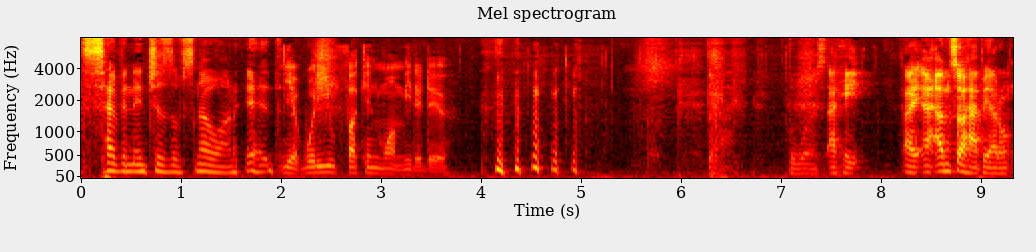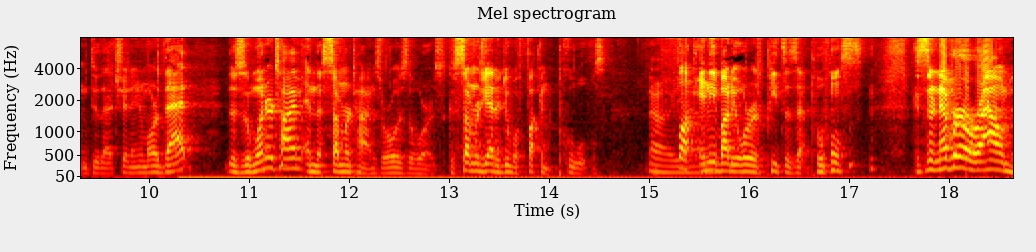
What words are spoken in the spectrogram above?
seven inches of snow on it. Yeah, what do you fucking want me to do? The worst. I hate. I I- I'm so happy I don't do that shit anymore. That there's the winter time and the summer times are always the worst. Because summers you got to do with fucking pools. Oh, Fuck yeah. anybody orders pizzas at pools because they're never around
